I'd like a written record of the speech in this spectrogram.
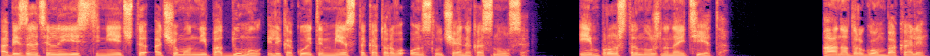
Обязательно есть нечто, о чем он не подумал, или какое-то место, которого он случайно коснулся. Им просто нужно найти это. А на другом бокале?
